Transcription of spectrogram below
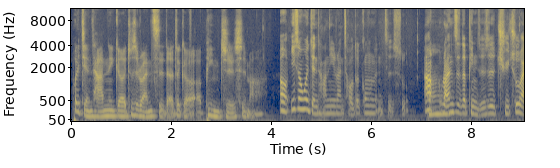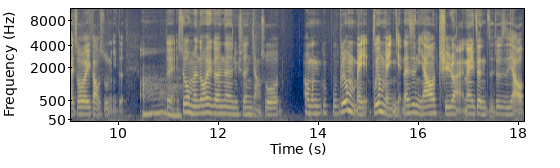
会检查那个就是卵子的这个品质是吗？哦，医生会检查你卵巢的功能指数啊哦，卵子的品质是取出来之后会告诉你的。哦，对，所以我们都会跟那个女生讲说，啊我们不不用每不用每年，但是你要取卵的那一阵子，就是要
